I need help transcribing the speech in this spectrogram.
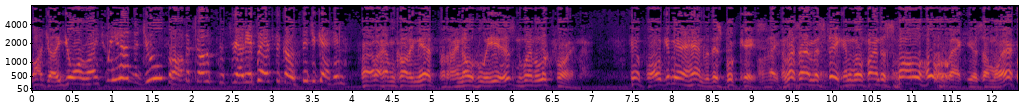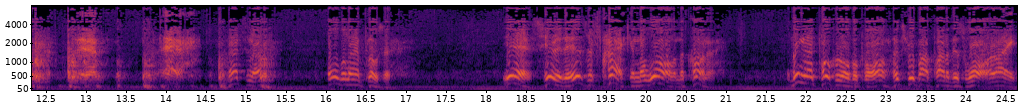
Roger, are you all right? We heard the jewel box. The ghost, Mr. Elliot. Where's the ghost? Did you get him? Well, I haven't caught him yet, but I know who he is and where to look for him. Here, Paul, give me a hand with this bookcase. All right. Unless I'm mistaken, we'll find a small hole back here somewhere. There. There. That's enough. Hold the lamp closer. Yes, here it is, a crack in the wall in the corner. Bring that poker over, Paul. Let's rip out part of this wall. All right.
